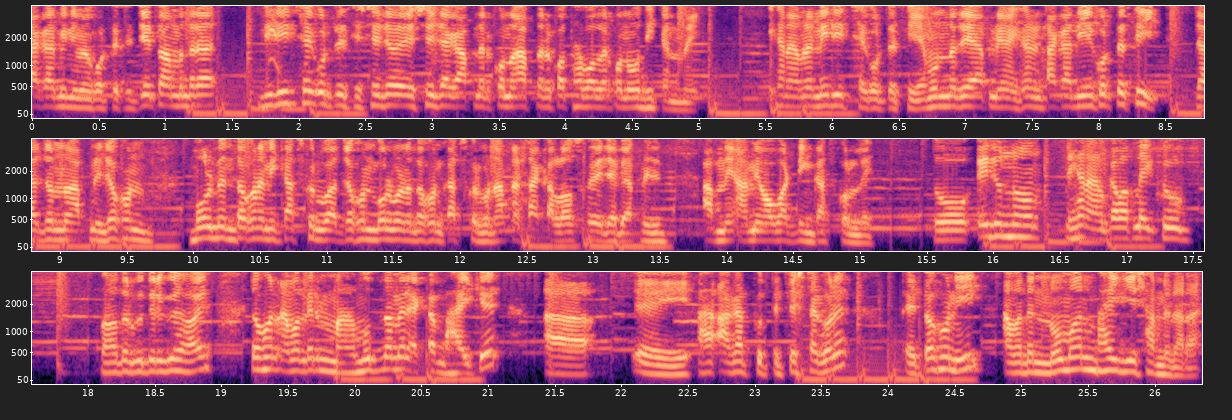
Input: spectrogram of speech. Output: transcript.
টাকার বিনিময়ে করতেছি। যেহেতু আমরা নিজে ইচ্ছে করতেছি জায়গায় সেই জায়গায় আপনার কোনো, আপনার কথা বলার কোনো অধিকার নাই। এখানে আমরা নিজে ইচ্ছে করতেছি। এমন না যে আপনি এখানে টাকা দিয়ে করতেছি, যার জন্য আপনি যখন বলবেন তখন আমি কাজ করব, আর যখন বলব না তখন কাজ করব না। আপনার টাকা লস হয়ে যাবে, আপনি আপনি, আমি ওভারটিং কাজ করলে। তো এই জন্য এখানে হালকা পাতলা একটু তর্ক তৈরি হয়। তখন আমাদের মাহমুদ নামের একটা ভাইকে এই আঘাত করতে চেষ্টা করে তখনই আমাদের নোমান ভাই গিয়ে সামনে দাঁড়ায়।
